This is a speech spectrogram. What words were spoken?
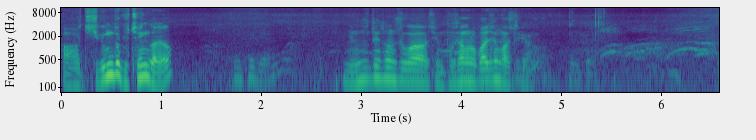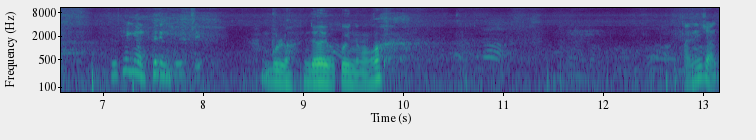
아 지금도 교체인가요? 윤수태 선수가 지금 부상으로 빠진 것 같아요. 흰태경 패딩 뭐였지? 몰라, 내가 입고 있는 건가? 아니잖아.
